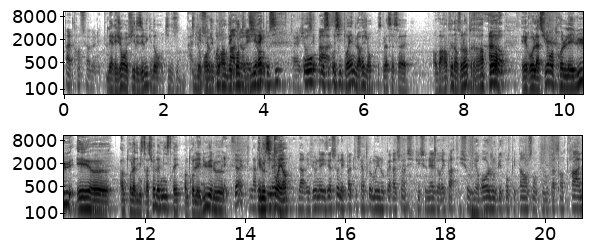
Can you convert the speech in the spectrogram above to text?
par le transfert de l'État. Les régions aussi, les élus qui, qui, qui devront du coup rendre des comptes directs aussi aux, citoyens de la région. Parce que là, ça serait, on va rentrer dans un autre rapport et relation entre l'élu et euh, entre l'administration et l'administré, entre l'élu et le, et le citoyen. La régionalisation n'est pas tout simplement une opération institutionnelle de répartition des rôles ou des compétences entre l'État central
